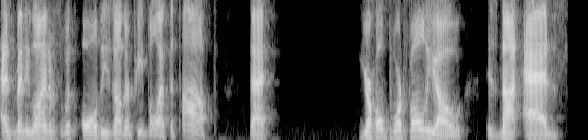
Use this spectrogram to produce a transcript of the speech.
as many lineups with all these other people at the top that your whole portfolio is not as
